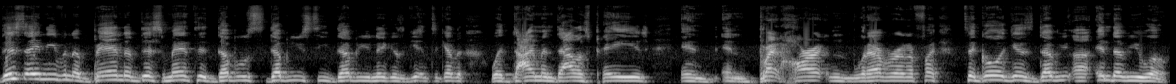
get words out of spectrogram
This ain't even a band of dismantled WCW niggas getting together with Diamond Dallas Page and and Bret Hart and whatever in a fight to go against W uh, NWO.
